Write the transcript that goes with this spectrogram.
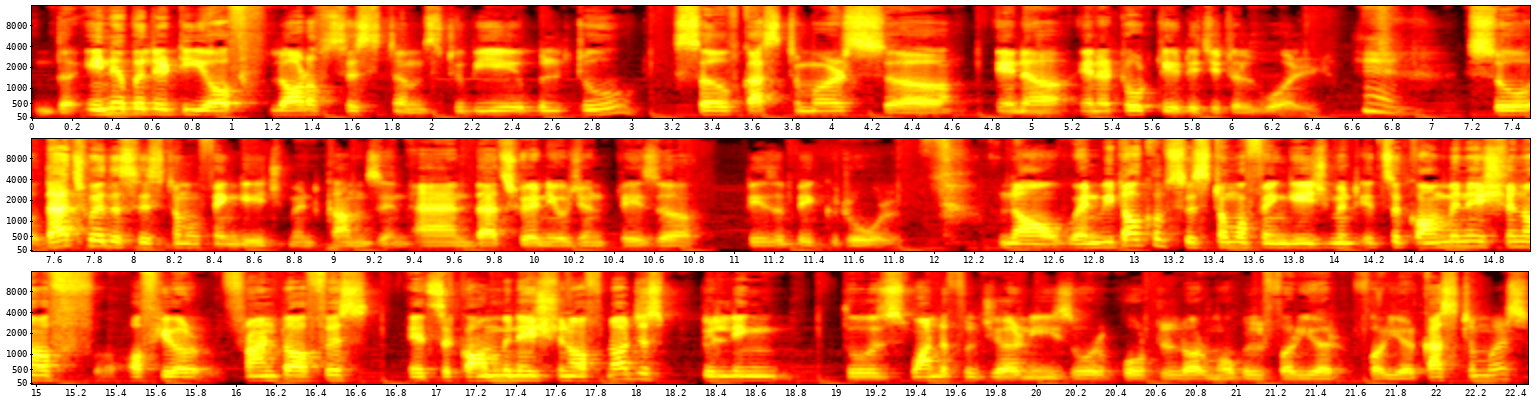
the inability of a lot of systems to be able to serve customers uh, in a in a totally digital world. So that's where the system of engagement comes in, and that's where Newgen plays a plays a big role. Now, when we talk of system of engagement, it's a combination of of your front office. It's a combination of not just building those wonderful journeys or portal or mobile for your for your customers,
